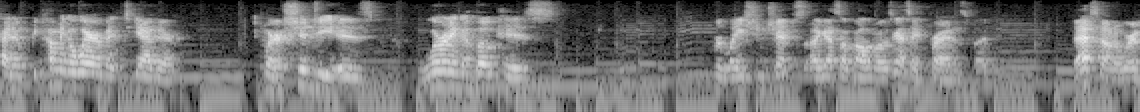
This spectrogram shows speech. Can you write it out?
kind of becoming aware of it together. Where Shinji is learning about his relationships. I guess I'll call them. I was gonna say friends, but that's not a word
